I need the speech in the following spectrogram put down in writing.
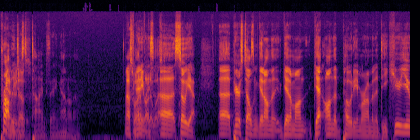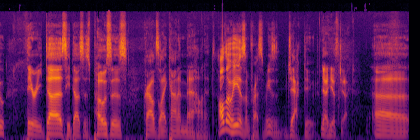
Probably Yeah, just knows? a time thing. I don't know. That's what Anyways, I thought it was. uh, so yeah, uh, Pierce tells him get on the get him on get on the podium or I'm going to DQ you. Theory does. He does his poses. Crowd's like kind of meh on it. Although he is impressive. He's a jack dude. yeah, he is jacked. Uh,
